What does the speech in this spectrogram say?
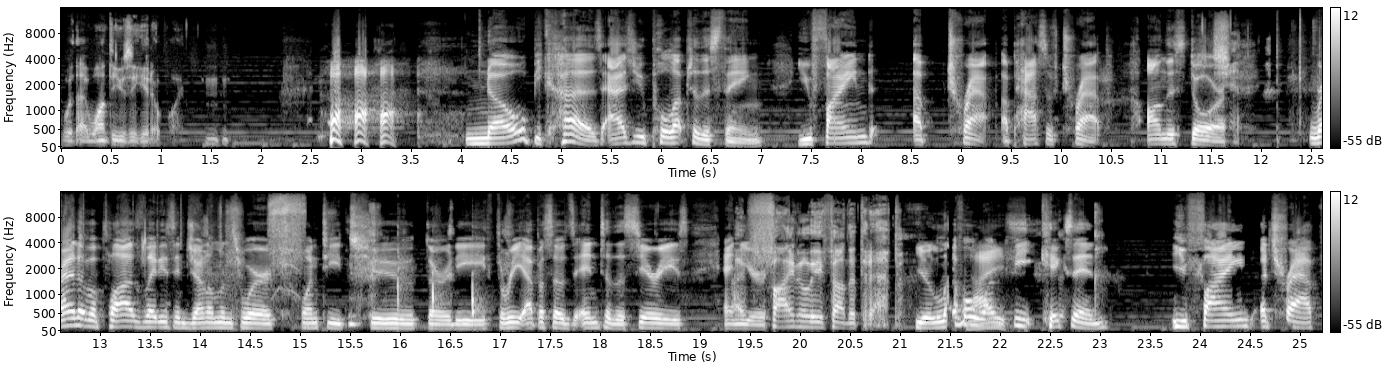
Would I want to use a hero point? No, because as you pull up to this thing, you find a trap, a passive trap on this door. Round of applause, ladies and gentlemen. We're 22, 33 episodes into the series, and I your finally found a trap. your level one Nice. feat kicks in. You find a trap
